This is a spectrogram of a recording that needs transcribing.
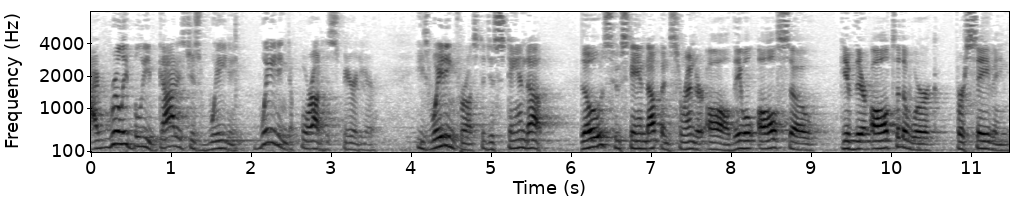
I really believe God is just waiting, waiting to pour out His Spirit here. He's waiting for us to just stand up. Those who stand up and surrender all, they will also give their all to the work for saving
